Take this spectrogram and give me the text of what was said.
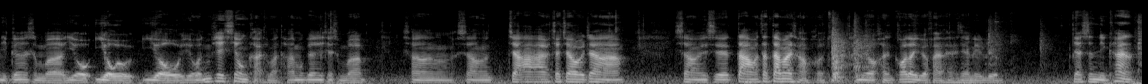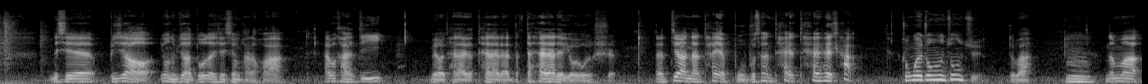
你跟什么有有有有那些信用卡是吧？他们跟一些什么像像加加加油站啊，像一些大大大卖场合作，他们有很高的一个返返现利率。但是你看那些比较用的比较多的一些信用卡的话，Apple 卡第一没有太大的太大的太大的优势，那第二呢，它也不不算太太太差，中规中中矩，对吧？嗯那么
